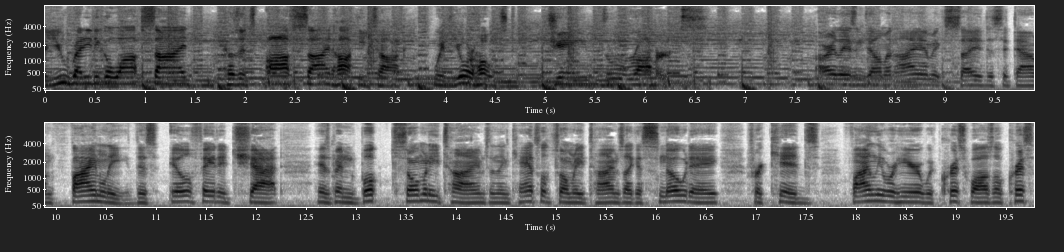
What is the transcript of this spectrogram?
you ready to go offside? Because it's Offside Hockey Talk with your host, James Roberts. All right, ladies and gentlemen, I am excited to sit down. Finally, this ill fated chat has been booked so many times and then canceled so many times, like a snow day for kids. Finally, we're here with Chris Wassel. Chris,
